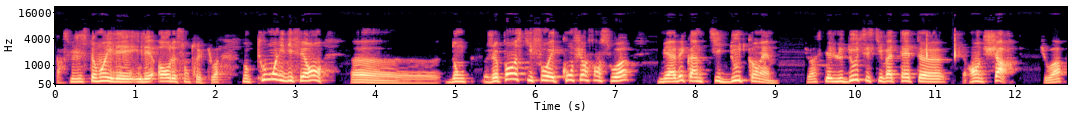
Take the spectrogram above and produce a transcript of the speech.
parce que justement il est il est hors de son truc, tu vois. Donc tout le monde est différent. Euh, donc je pense qu'il faut être confiance en soi, mais avec un petit doute quand même. Tu vois, parce que le doute c'est ce qui va peut-être euh, rendre sharp, tu vois.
